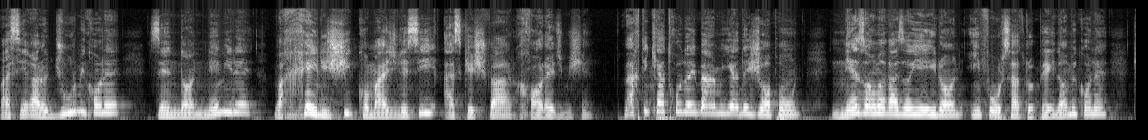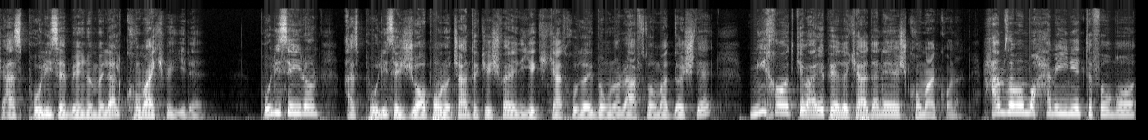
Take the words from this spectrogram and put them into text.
وسیقه رو جور می‌کنه زندان نمیره و خیلی شیک و مجلسی از کشور خارج میشه. وقتی کت خدایی برمیگرده ژاپن نظام غذایی ایران این فرصت رو پیدا می‌کنه که از پلیس بین الملل کمک بگیره. پلیس ایران از پلیس ژاپن و چند تا کشور دیگه که کت خدایی به اونا رفت آمد داشته می‌خواد که برای پیدا کردنش کمک کنن. همزمان با همه این اتفاقا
